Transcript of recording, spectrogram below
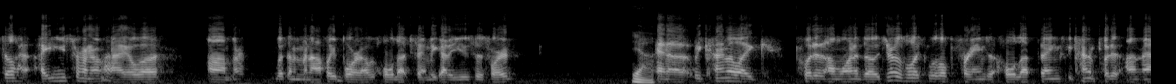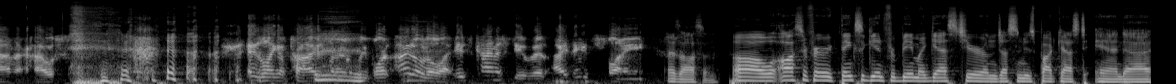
still have, I used to run around Iowa um, with a Monopoly board. I would hold up saying we got to use this word. Yeah. And uh, we kind of like put it on one of those, you know, those like little frames that hold up things. We kind of put it on that in our house. it's like a prize report. I don't know. It's kind of stupid. I think it's funny. That's awesome. Oh, well, Austin Frederick, thanks again for being my guest here on the Just In News Podcast. And uh,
